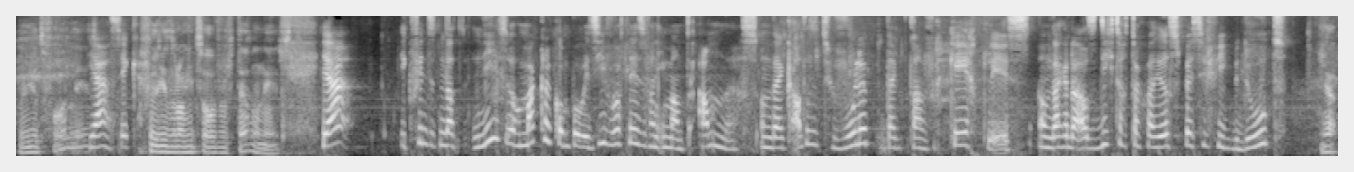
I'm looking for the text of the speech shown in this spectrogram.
wil je het voorlezen? Ja, zeker. Of wil je er nog iets over vertellen eerst? Ja, ik vind het niet zo gemakkelijk om poëzie voor te lezen van iemand anders. Omdat ik altijd het gevoel heb dat ik het dan verkeerd lees. Omdat je dat als dichter toch wel heel specifiek bedoelt. Ja.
